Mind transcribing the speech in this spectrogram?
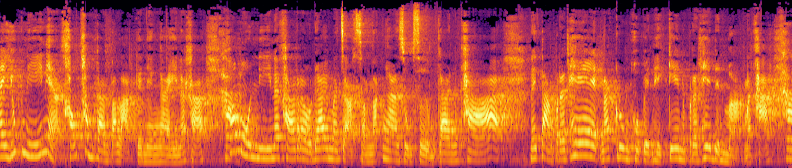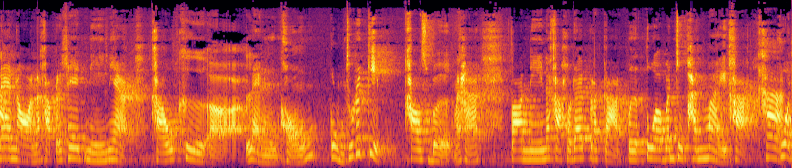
นยุคนี้เนี่ยเขาทำการตลาดกันยังไงนะคะค่ะข้อมูลนี้นะคะเราได้มาจากสำนักงานส่งเสริมการค้า ในต่างประเทศนะกรุงโคเปนเฮเกนประเทศเดนมาร์กนะคะค่ะแน่นอนนะคะประเทศนี้เนี่ยเขาคือเออแหล่งของกลุ่มธุรกิจคาร์ลสเบิร์กนะคะ ตอนนี้นะคะเขาได้ประกาศเปิดตัวบรรจุภัณฑ์ใหม่ค่ะค่ะขวด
